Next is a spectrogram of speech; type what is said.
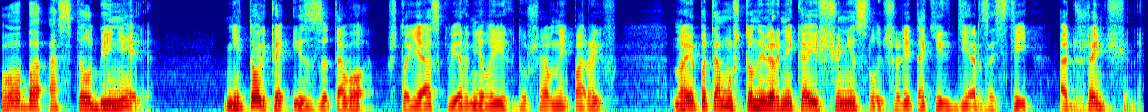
Оба остолбенели. Не только из-за того, что я осквернила их душевный порыв, но и потому, что наверняка еще не слышали таких дерзостей от женщины.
